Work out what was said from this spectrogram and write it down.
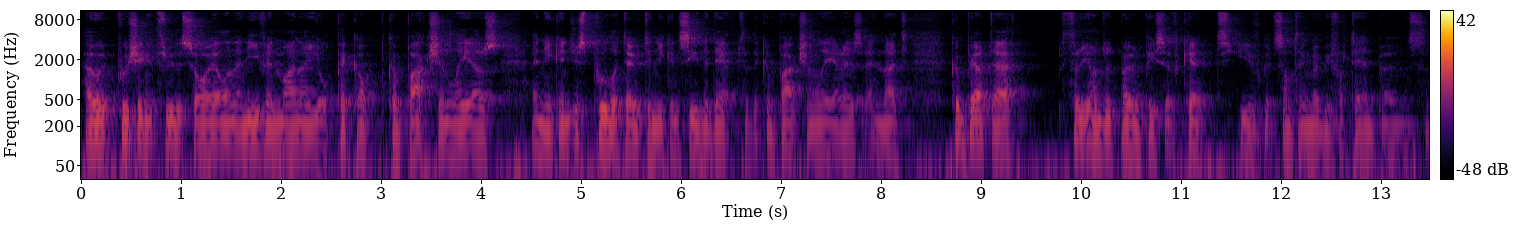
how it, pushing it through the soil in an even manner. You'll pick up compaction layers, and you can just pull it out, and you can see the depth that the compaction layer is, and that compared to a three hundred pound piece of kit, you've got something maybe for ten pounds. So.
